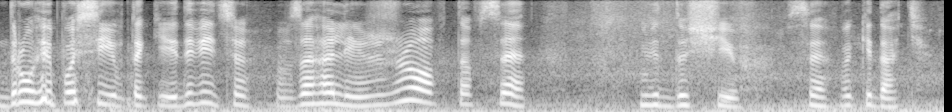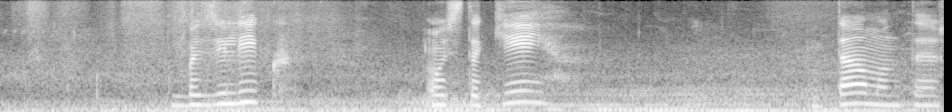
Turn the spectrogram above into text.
другий посів такий. Дивіться, взагалі жовта, все. від дощів. Все, викидати. Базилік ось такий. Там он теж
